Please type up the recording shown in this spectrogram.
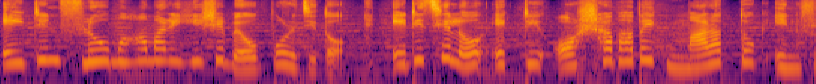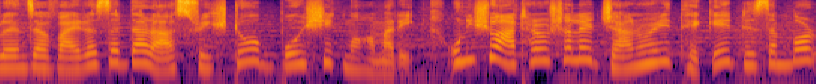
এইটিন ফ্লু মহামারী হিসেবেও পরিচিত। এটি ছিল একটি অস্বাভাবিক মারাত্মক ইনফ্লুয়েঞ্জা ভাইরাসের দ্বারা সৃষ্ট বৈশ্বিক মহামারী। উনিশশো আঠারো সালের জানুয়ারি থেকে ডিসেম্বর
